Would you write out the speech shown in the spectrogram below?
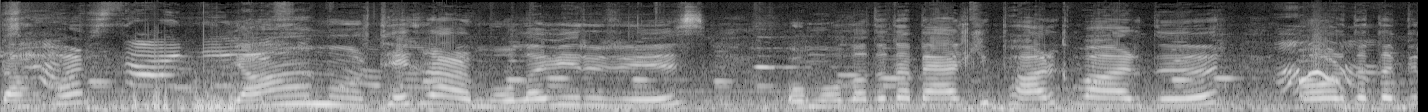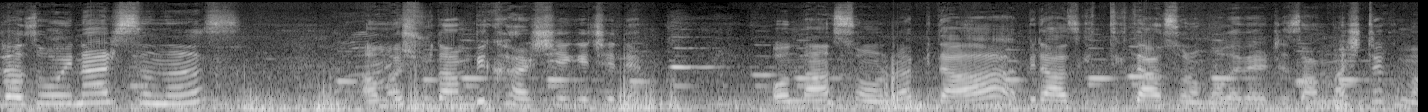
Daha Yağmur tekrar mola veririz. O molada da belki park vardır. Orada da biraz oynarsınız. Ama şuradan bir karşıya geçelim. Ondan sonra bir daha biraz gittikten sonra mola vereceğiz. Anlaştık mı?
